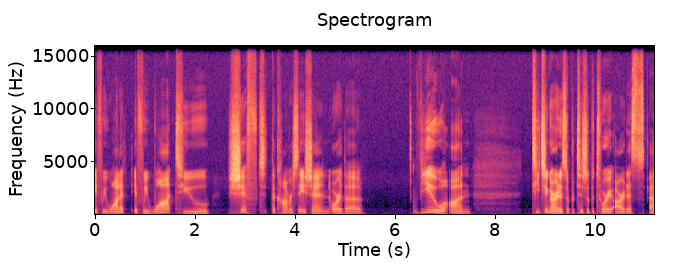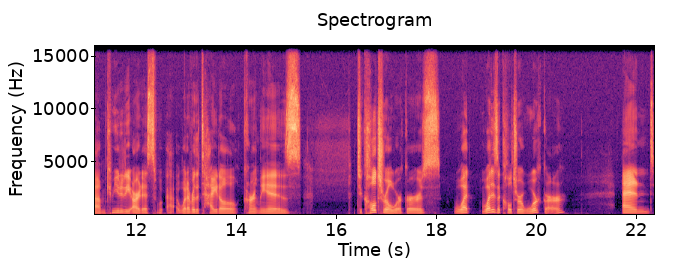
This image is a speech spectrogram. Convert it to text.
if we want to if we want to shift the conversation or the view on teaching artists or participatory artists um, community artists uh, whatever the title currently is to cultural workers what what is a cultural worker? And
